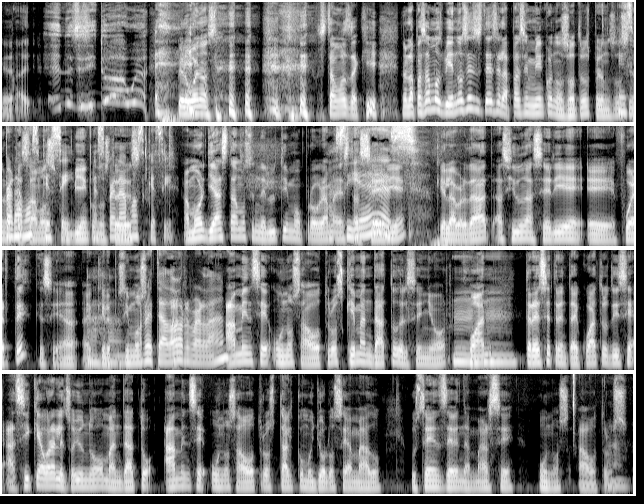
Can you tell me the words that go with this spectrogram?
necesito agua. Pero bueno, estamos aquí. Nos la pasamos bien. No sé si ustedes se la pasen bien con nosotros, pero nosotros sí nos la pasamos bien con Esperamos ustedes. que sí. Amor, ya estamos en el último programa Así de esta es. serie, que la verdad ha sido una serie eh, fuerte, que, sea, eh, que le pusimos... Retador, a- ¿verdad? Ámense unos a otros. Qué mandato del Señor. Juan 13:34 dice, así que ahora les doy un nuevo mandato, ámense unos a otros tal como yo los he amado. Ustedes deben amarse unos a otros.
